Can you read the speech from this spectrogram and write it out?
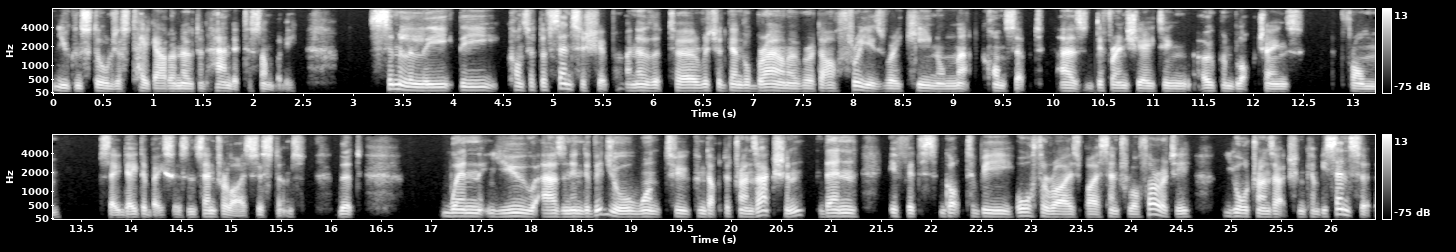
you can still just take out a note and hand it to somebody. Similarly, the concept of censorship. I know that uh, Richard Gendal Brown over at R3 is very keen on that concept as differentiating open blockchains from, say, databases and centralized systems. That when you, as an individual, want to conduct a transaction, then if it's got to be authorized by a central authority, your transaction can be censored.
